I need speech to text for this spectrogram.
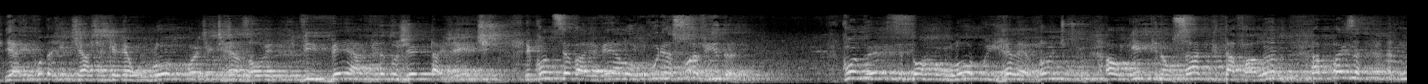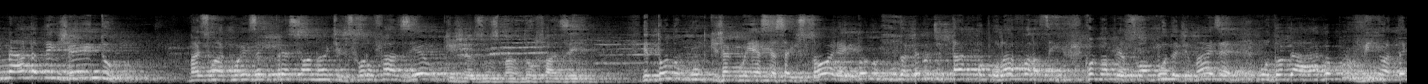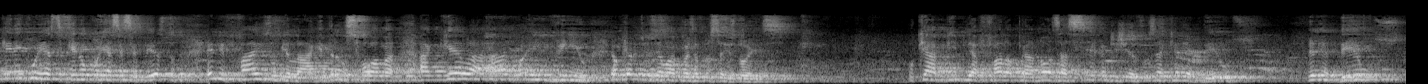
E aí, quando a gente acha que ele é um louco, a gente resolve viver a vida do jeito da gente. E quando você vai ver, a loucura é a sua vida. Quando ele se torna um louco, irrelevante, alguém que não sabe o que está falando, rapaz, nada tem jeito. Mas uma coisa impressionante, eles foram fazer o que Jesus mandou fazer. E todo mundo que já conhece essa história, e todo mundo, até no ditado popular, fala assim: quando uma pessoa muda demais, é mudou da água para o vinho. Até quem nem conhece, quem não conhece esse texto, ele faz o milagre, transforma aquela água em vinho. Eu quero dizer uma coisa para vocês dois. O que a Bíblia fala para nós acerca de Jesus é que Ele é Deus. Ele é Deus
